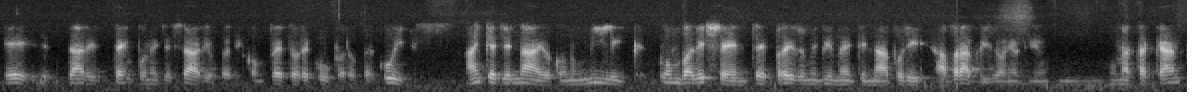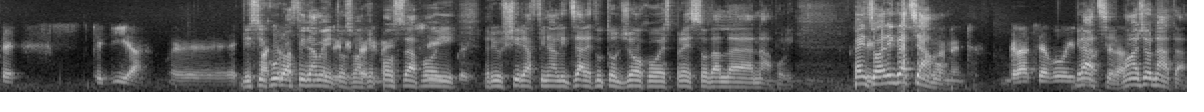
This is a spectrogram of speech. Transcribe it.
e dare il tempo necessario per il completo recupero, per cui anche a gennaio con un Milik convalescente presumibilmente il Napoli avrà bisogno di un, un attaccante che dia eh, di sicuro affidamento, insomma, che possa poi sì, riuscire a finalizzare tutto il gioco espresso dal Napoli. Penso, sì, la ringraziamo. Grazie a voi. Grazie, buona giornata.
